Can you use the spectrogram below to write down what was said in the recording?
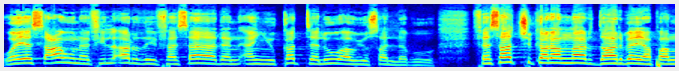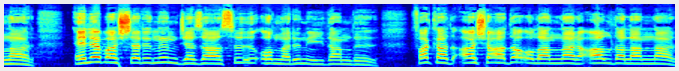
ve yes'avne fil ardı fesâden en yukattelû ev yusallebû. Fesat çıkaranlar, darbe yapanlar, elebaşlarının cezası onların idamdır. Fakat aşağıda olanlar, aldalanlar,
